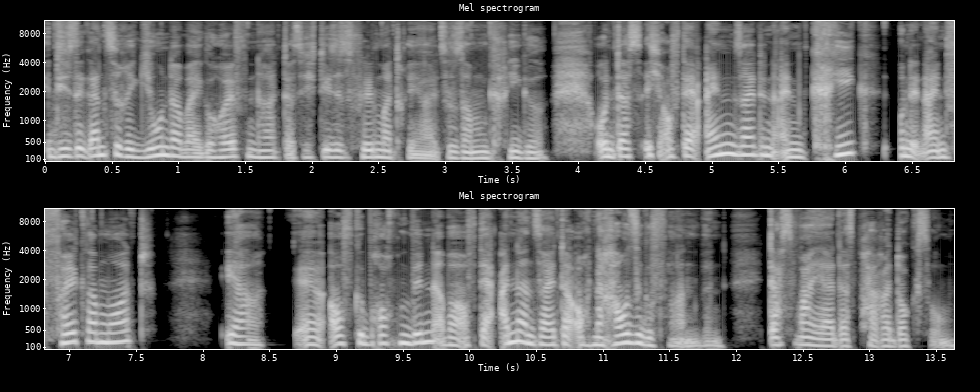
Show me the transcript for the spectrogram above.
diese ganze Region dabei geholfen hat, dass ich dieses Filmmaterial zusammenkriege. Und dass ich auf der einen Seite in einen Krieg und in einen Völkermord ja, äh, aufgebrochen bin, aber auf der anderen Seite auch nach Hause gefahren bin. Das war ja das Paradoxum.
